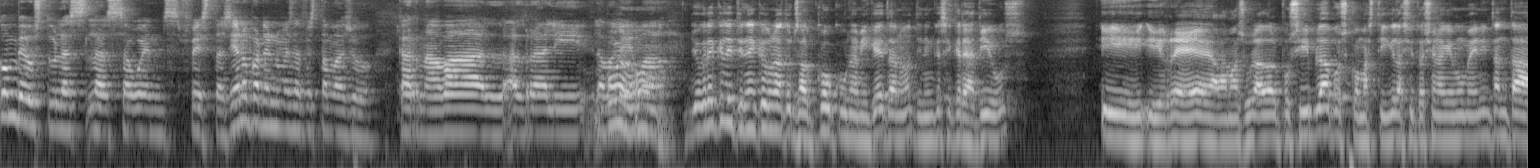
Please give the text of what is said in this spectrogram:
com veus tu les, les següents festes? Ja no parlem només de festa major. Carnaval, el rally, la bueno, barema... Jo crec que li tenen que donar tots el coco una miqueta, no? Tenen que ser creatius i, i res, a la mesura del possible, doncs, com estigui la situació en aquell moment, intentar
